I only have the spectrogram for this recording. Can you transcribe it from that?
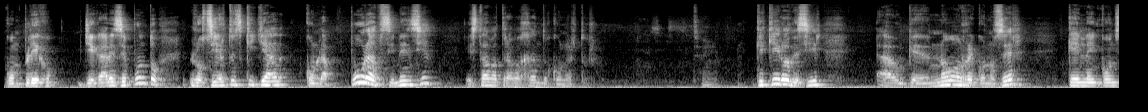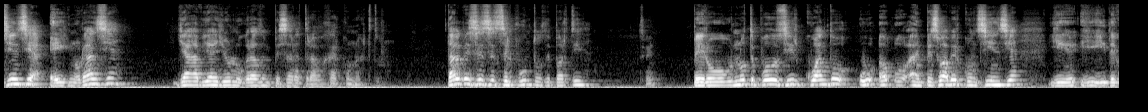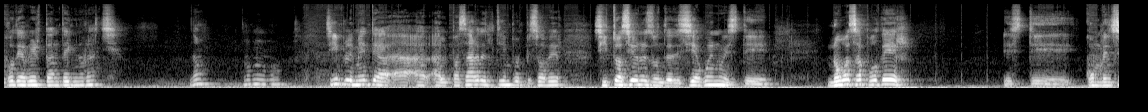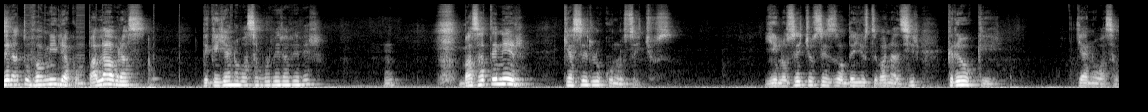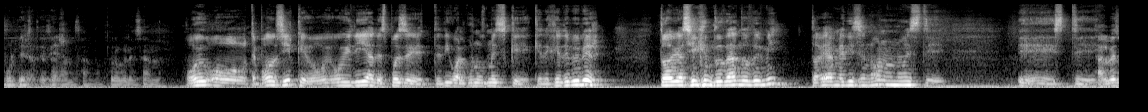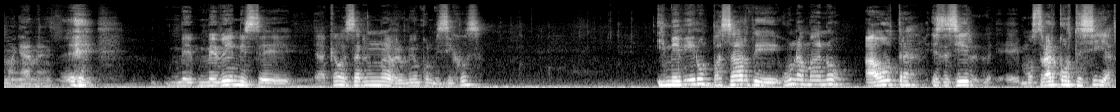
complejo llegar a ese punto. Lo cierto es que ya con la pura abstinencia estaba trabajando con Arturo. ¿Qué quiero decir? Aunque no reconocer, que en la inconsciencia e ignorancia ya había yo logrado empezar a trabajar con Arturo. Tal vez ese es el punto de partida. Sí. Pero no te puedo decir cuándo empezó a haber conciencia y, y dejó de haber tanta ignorancia. No, no, no, no. Simplemente a- a- a- al pasar del tiempo empezó a haber situaciones donde decía, bueno, este, no vas a poder este, convencer a tu familia con palabras de que ya no vas a volver a beber. ¿Mm? Vas a tener que hacerlo con los hechos. Y en los hechos es donde ellos te van a decir, creo que ya no vas a volver a beber. avanzando, progresando. Hoy, o te puedo decir que hoy, hoy día, después de, te digo, algunos meses que, que dejé de beber, todavía siguen dudando de mí. Todavía me dicen, no, no, no, este, eh, este, Tal vez mañana. ¿eh? me, me ven, este, acabo de estar en una reunión con mis hijos y me vieron pasar de una mano a otra, es decir, eh, mostrar cortesía,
